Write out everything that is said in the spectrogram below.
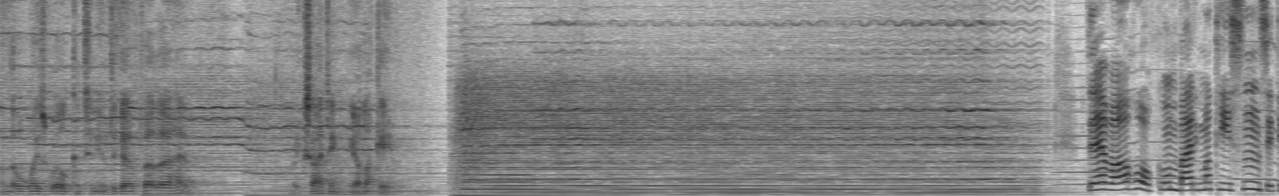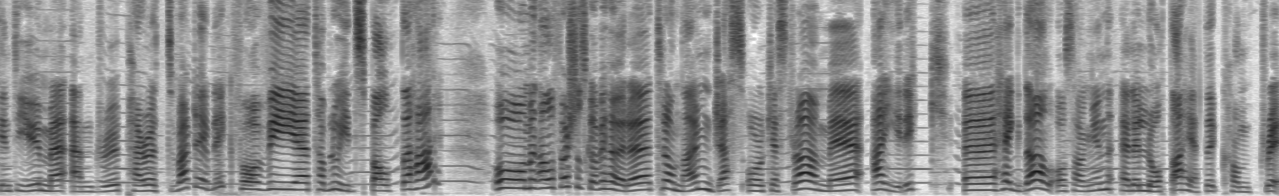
and always will continue to go further ahead. Exciting, you're lucky. Det var Håkon Berg-Mathisen sitt intervju med Andrew Parrott. Hvert øyeblikk får vi tabloidspalte her. Og, men aller først så skal vi høre Trondheim Jazz Orchestra med Eirik eh, Hegdal, og sangen, eller låta heter Country.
